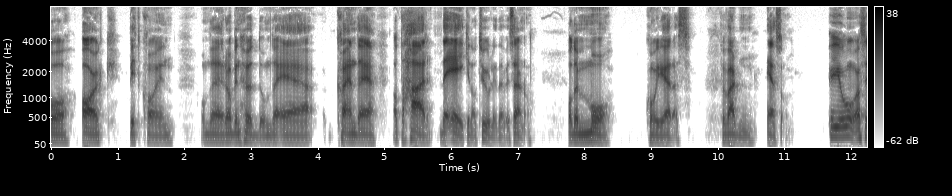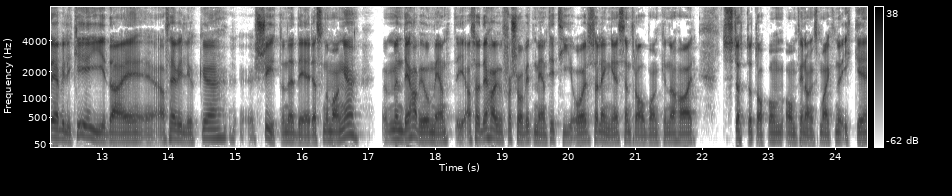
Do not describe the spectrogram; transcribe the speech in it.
og ARK, bitcoin, om det er Robin Hood, om det er hva enn det er, at det her, det er ikke naturlig, det vi ser nå. Og det må konvergeres, for verden er sånn. Jo, altså jeg vil ikke gi deg Altså jeg vil jo ikke skyte ned det resonnementet. Men det har vi jo ment altså det har vi for så vidt ment i ti år, så lenge sentralbankene har støttet opp om, om finansmarkedene og ikke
